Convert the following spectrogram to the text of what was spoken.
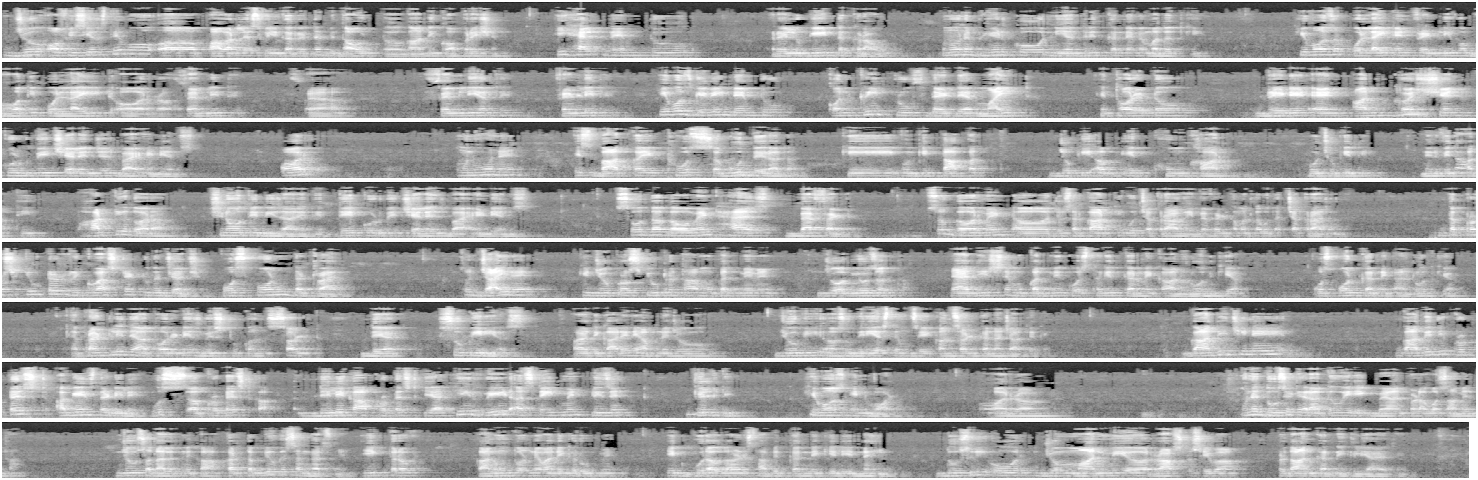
जो ऑफिशियल्स थे, वो पावरलेस फील कर रहे थे without Gandhi cooperation he help them to regulate the crowd उन्होंने भीड़ को नियंत्रित करने में मदद की। He was a polite and friendly वो बहुत ही पोलाइट और फैमिली थे। फेमिलियर थे फ्रेंडली थे. He was giving them to concrete proof that their might authority dreaded and unquestioned could be challenged by Indians. और उन्होंने इस बात का एक ठोस सबूत दे रहा था कि उनकी ताकत, जो कि अब एक खूंखार हो चुकी थी निर्विदात थी, भारतीयों द्वारा चुनौती दी जा रही थी। They could be challenge by Indians so the government has baffled so government जो सरकार थी, वो चकरा गई। बेफेल्ड का मतलब होता है चकरा जाना the prosecutor requested to the जज पोस्टपोन द ट्रायल सो ज़ाहिर है कि जो प्रोसिक्यूटर था मुकदमे में, जो अभियोजक था, न्यायाधीश से मुकदमे को स्थगित करने का अनुरोध किया पोस्टपोन करने का अनुरोध किया। Apparently, the authorities wish to consult their superiors. और अधिकारी ने अपने जो जो भी सुपीरियर्स थे, उनसे कंसल्ट करना चाहते थे। गांधी जी ने Gandhi ji protest against the delay उस प्रोटेस्ट का डिले का प्रोटेस्ट किया। He read a statement pleading guilty he was involve और उन्हें दोषी ठहराते हुए एक बयान पड़ा वो शामिल था। जो उस अदालत ने कहा, कर्तव्यों के संघर्ष में एक तरफ़ कानून तोड़ने वाले के रूप में एक बुरा उदाहरण स्थापित करने के लिए नहीं, दूसरी ओर जो मानवीय राष्ट्र सेवा प्रदान करने के लिए आए थे।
